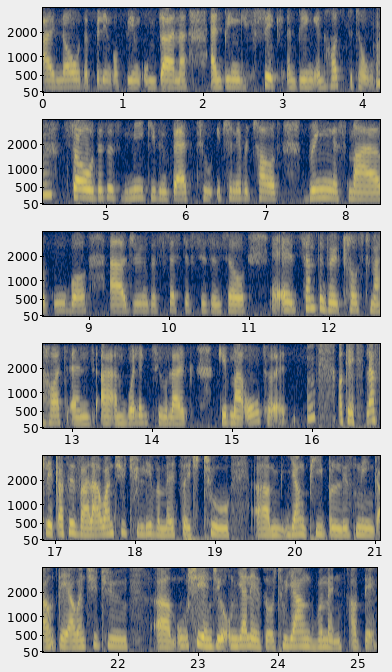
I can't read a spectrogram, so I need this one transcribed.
I know the feeling of being umdana and being sick and being in hospital. So this is me giving back to each and every child, bringing a smile, kubo, uh, during this festive season. So uh, it's something very close to my heart, and I- I'm willing to like give my all to it. Mm. okay lastly xa sivala i want you to leave a message to um, young people listening out there i want you to um, ushiye nje umyalezo to young women out there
